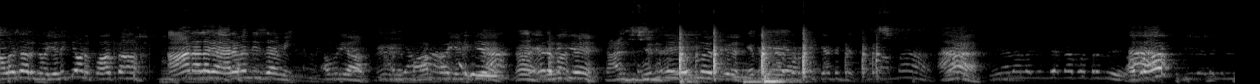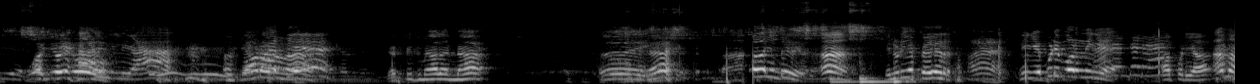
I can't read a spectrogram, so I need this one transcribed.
அழகா இருக்கான் எனக்கு அவனை பார்த்தா? ஆண் அழகு அரவிந்தி சாமி. அப்படியா பார்த்தா எனக்கு. எனக்கு எனக்கு ஏழ்மை இருக்கு எப்படி ஐயா? கேட்டு பேசு ஆ. அப்புறம் ஐயோ இல்லையா போடா அவன். எட்டுக்கு மேல என்ன ஏய். என்னுடைய பெயர். நீங்க எப்படி பிறந்தீங்க? அப்படியா? ஆமா.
